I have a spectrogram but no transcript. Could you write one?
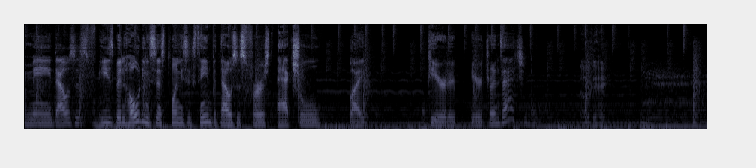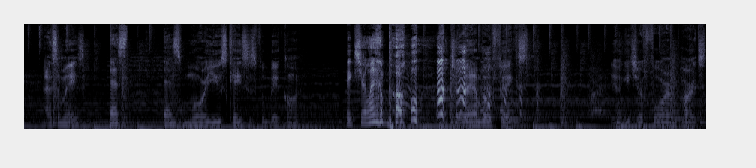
I mean that was his. He's been holding since 2016, but that was his first actual like peer to peer transaction. Okay. That's amazing. That's that's more use cases for Bitcoin. Fix your Lambo. get your Lambo fixed. You know, get your foreign parts.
